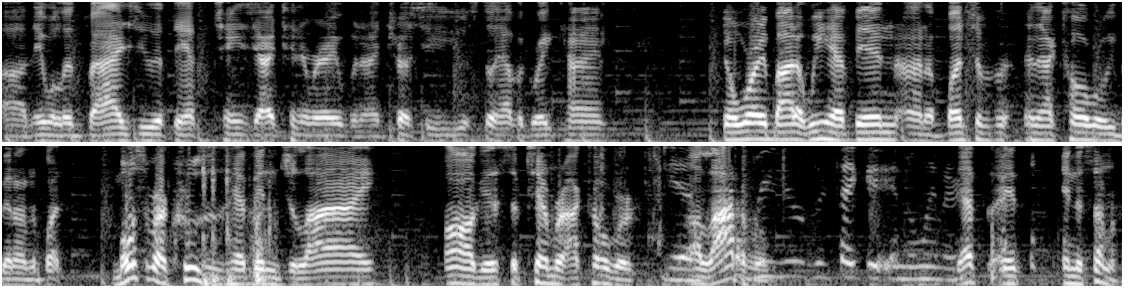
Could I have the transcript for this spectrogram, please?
Uh, they will advise you if they have to change the itinerary. When I trust you, you'll still have a great time. Don't worry about it. We have been on a bunch of in October. We've been on a bunch. Most of our cruises have been July, August, September, October. Yes. A lot of We them. Take it in the winter. That's in, in the summer.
